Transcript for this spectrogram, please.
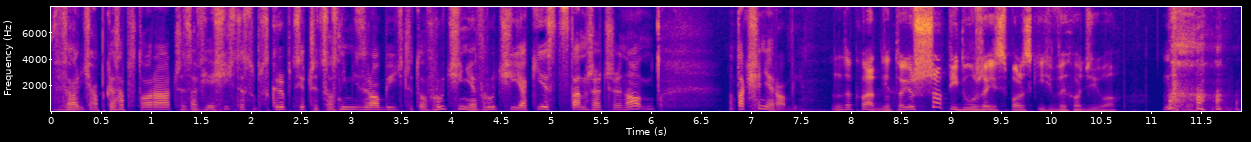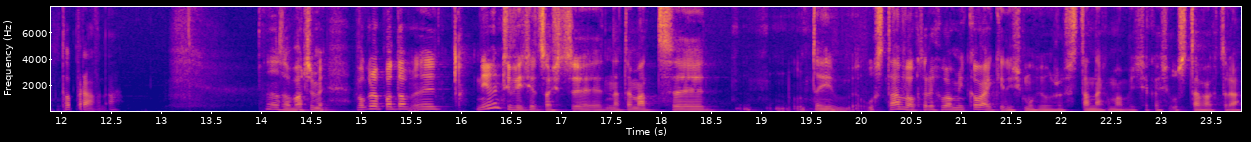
wywalić apkę z App Store'a, czy zawiesić te subskrypcje, czy co z nimi zrobić, czy to wróci, nie wróci, jaki jest stan rzeczy. No, no tak się nie robi. No dokładnie. To już Shopee dłużej z Polski wychodziło. No, to prawda. No zobaczymy. W ogóle podobny, nie wiem czy wiecie coś na temat y, tej ustawy, o której chyba Mikołaj kiedyś mówił, że w Stanach ma być jakaś ustawa, która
